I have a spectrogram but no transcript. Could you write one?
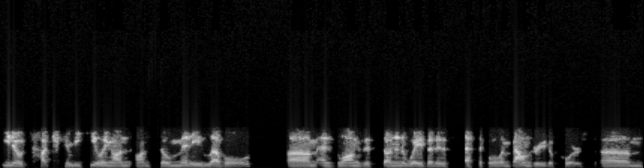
you know, touch can be healing on, on so many levels. Um, as long as it's done in a way that is ethical and boundaried, of course. Um,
